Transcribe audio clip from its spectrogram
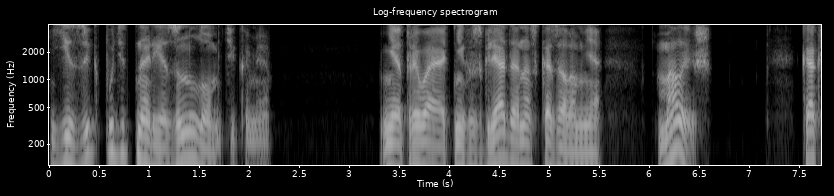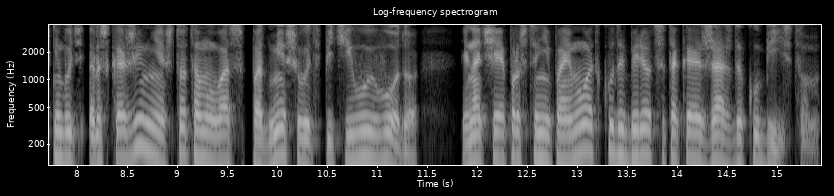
язык будет нарезан ломтиками. Не отрывая от них взгляда, она сказала мне, «Малыш, как-нибудь расскажи мне, что там у вас подмешивают в питьевую воду, иначе я просто не пойму, откуда берется такая жажда к убийствам».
